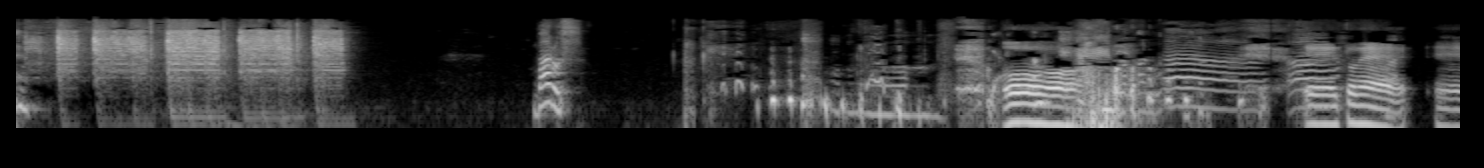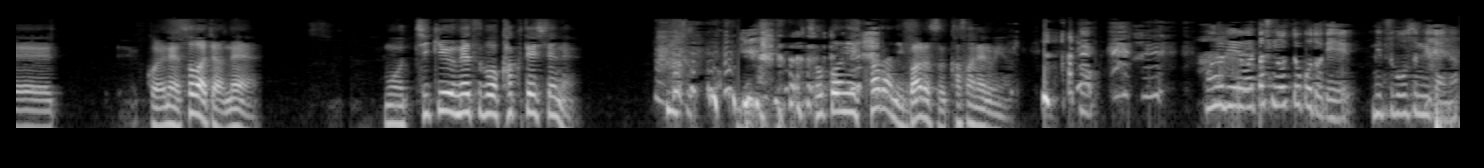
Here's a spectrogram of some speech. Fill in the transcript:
バルス。おー。えーっとね、えー、これね、そばちゃんね、もう地球滅亡確定してんねん。そこにさらにバルス重ねるんや。まるで私の一言で滅亡するみたいな。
